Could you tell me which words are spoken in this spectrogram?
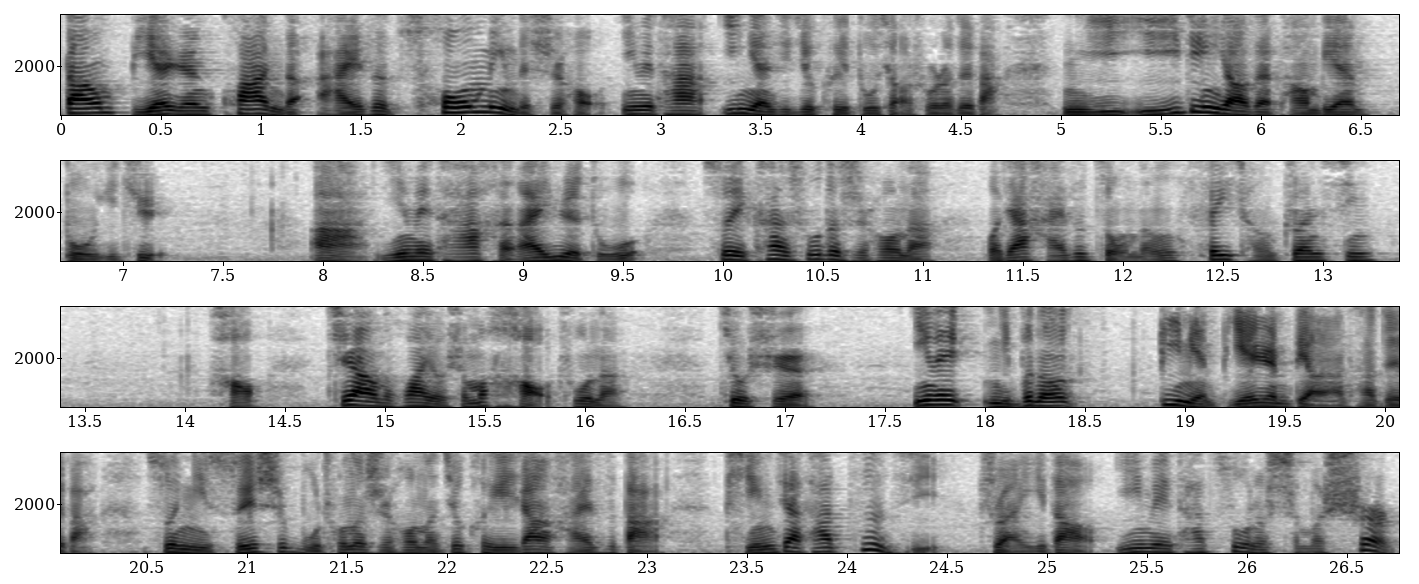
当别人夸你的孩子聪明的时候，因为他一年级就可以读小说了，对吧？你一定要在旁边补一句啊，因为他很爱阅读，所以看书的时候呢，我家孩子总能非常专心。好，这样的话有什么好处呢？就是，因为你不能避免别人表扬他，对吧？所以你随时补充的时候呢，就可以让孩子把评价他自己转移到因为他做了什么事儿，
